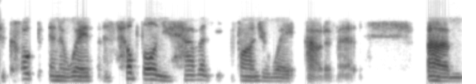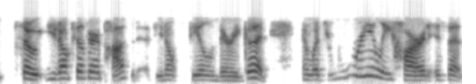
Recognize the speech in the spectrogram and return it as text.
to cope in a way that is helpful, and you haven't found your way out of it. Um, so you don't feel very positive. You don't feel very good. And what's really hard is that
